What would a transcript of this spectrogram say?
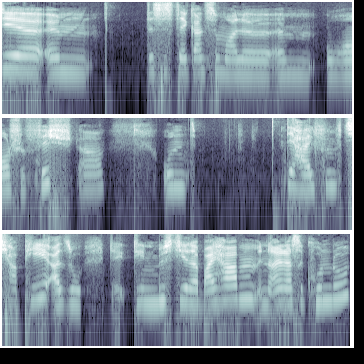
Der, ähm, das ist der ganz normale ähm, orange Fisch da. Und der heilt 50 HP, also der, den müsst ihr dabei haben in einer Sekunde.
